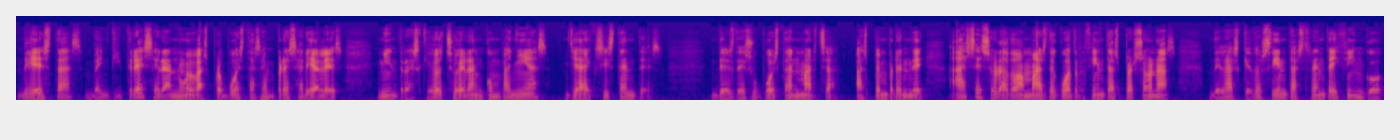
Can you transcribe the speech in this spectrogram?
de estas, 23 eran nuevas propuestas empresariales, mientras que 8 eran compañías ya existentes. Desde su puesta en marcha, Aspe Emprende ha asesorado a más de 400 personas, de las que 235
